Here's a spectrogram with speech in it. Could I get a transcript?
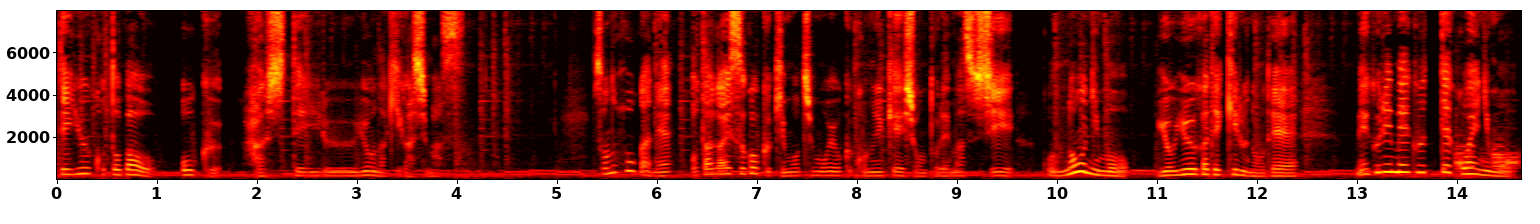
っていう言葉を多く発しているような気がします。その方がねお互いすごく気持ちもよくコミュニケーション取れますしこの脳にも余裕ができるので巡り巡って声にも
